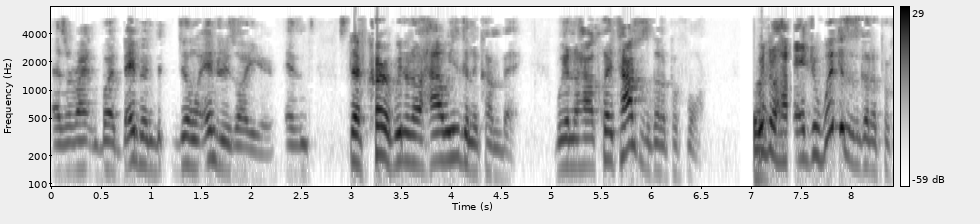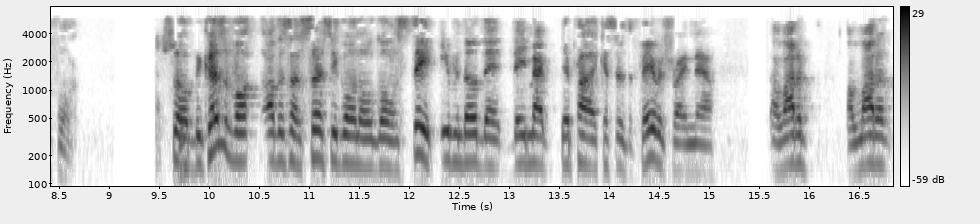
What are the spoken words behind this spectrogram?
as a right, but they've been dealing with injuries all year. And Steph Curry, we don't know how he's going to come back. We don't know how Klay Thompson is going to perform. We don't know how Andrew Wiggins is going to perform. So because of all, all this uncertainty going on Golden State, even though that they might they're probably considered the favorites right now, a lot of a lot of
